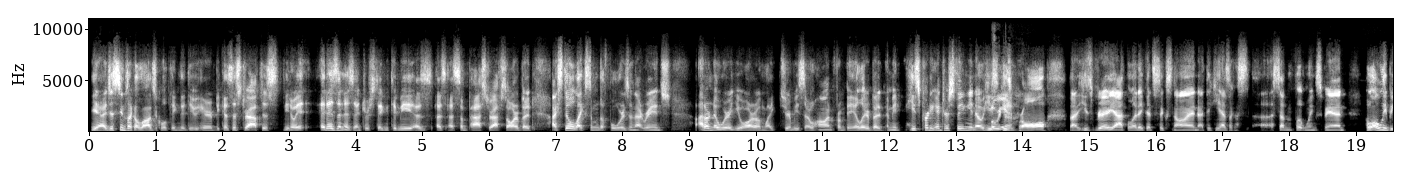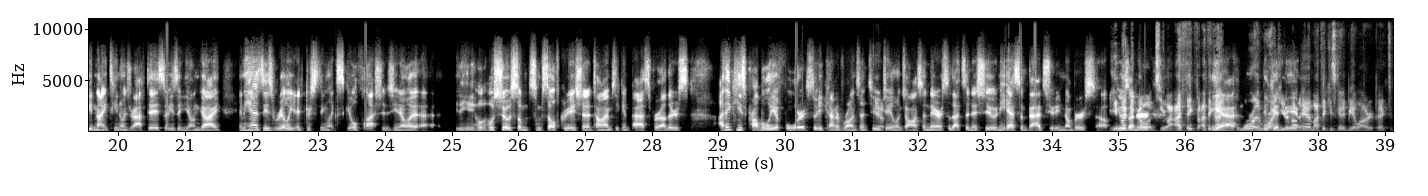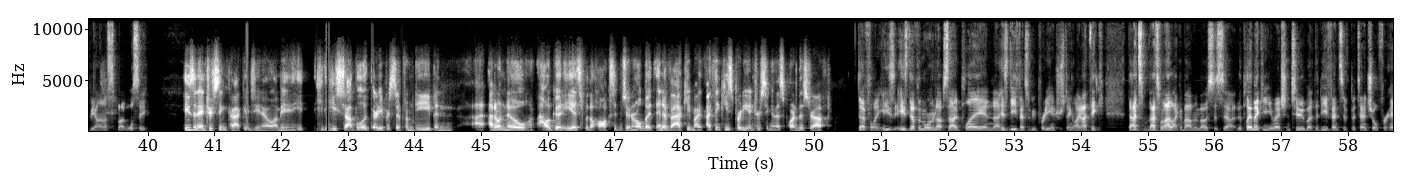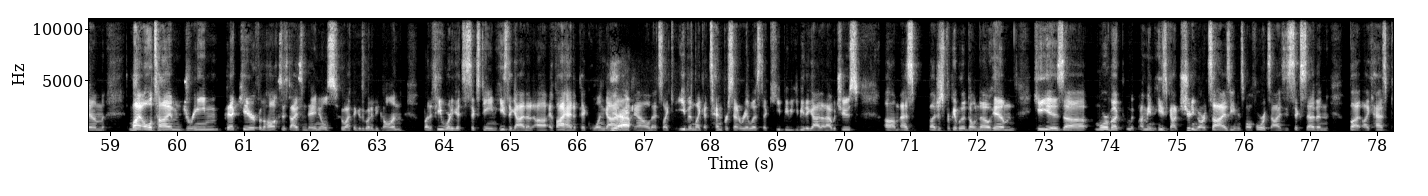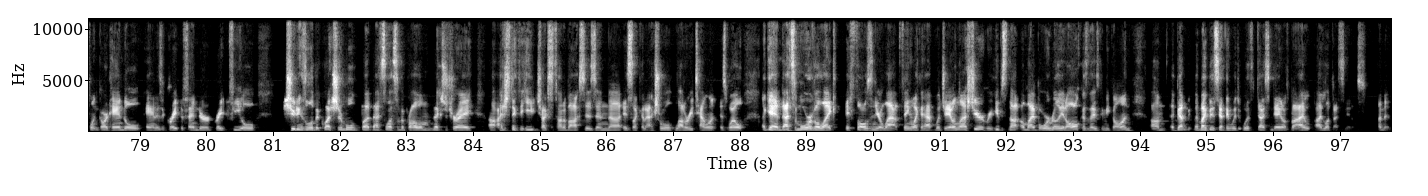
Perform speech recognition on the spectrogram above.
Yeah, it just seems like a logical thing to do here because this draft is, you know, it, it isn't as interesting to me as, as, as some past drafts are, but I still like some of the forwards in that range. I don't know where you are on like Jeremy Sochan from Baylor, but I mean, he's pretty interesting. You know, he's oh, yeah. he's raw, but he's very athletic at six nine. I think he has like a, a, seven foot wingspan. He'll only be 19 on draft day, so he's a young guy, and he has these really interesting like skill flashes. You know, uh, he, he'll, he'll show some some self creation at times. He can pass for others. I think he's probably a four, so he kind of runs into yep. Jalen Johnson there, so that's an issue. And he has some bad shooting numbers. Uh, he, he was under. Too. I think. I think. Yeah, I, the more the more I hear be. about him, I think he's going to be a lottery pick, to be honest. But we'll see. He's an interesting package, you know. I mean, he he, he shot below thirty percent from deep, and I, I, don't know how good he is for the Hawks in general. But in a vacuum, I, I think he's pretty interesting in this part of this draft. Definitely, he's he's definitely more of an upside play, and uh, his defense would be pretty interesting. Like I think that's that's what I like about him the most is uh, the playmaking you mentioned too, but the defensive potential for him. My all-time dream pick here for the Hawks is Dyson Daniels, who I think is going to be gone. But if he were to get to 16, he's the guy that uh, if I had to pick one guy yeah. right now, that's like even like a 10% realistic, he'd be, he'd be the guy that I would choose. Um, as uh, just for people that don't know him, he is uh, more of a. I mean, he's got shooting guard size, even small forward size. He's six seven, but like has point guard handle and is a great defender, great feel. Shooting's a little bit questionable, but that's less of a problem next to Trae. Uh, I just think that he checks a ton of boxes and uh, is like an actual lottery talent as well. Again, that's more of a like it falls in your lap thing, like it happened with Jalen last year, where he was not on my board really at all because I think he's gonna be gone. Um, that might be the same thing with, with Dyson Daniels, but I, I love Dyson Daniels. I'm in.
